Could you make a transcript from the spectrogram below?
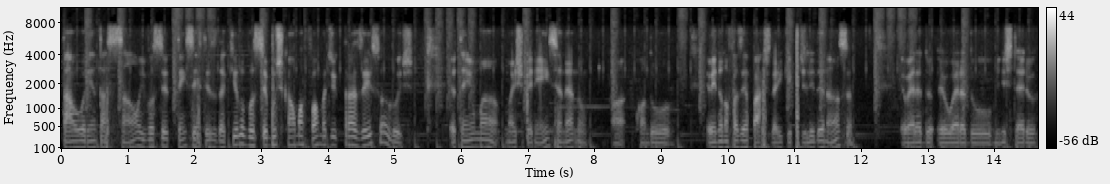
tal orientação e você tem certeza daquilo, você buscar uma forma de trazer isso à luz. Eu tenho uma, uma experiência, né, no, quando eu ainda não fazia parte da equipe de liderança, eu era do, eu era do Ministério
